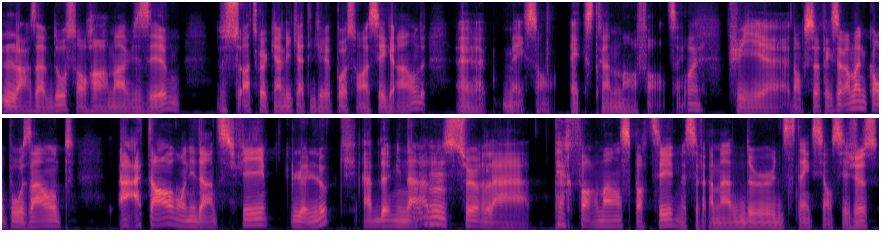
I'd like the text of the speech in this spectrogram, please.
leurs abdos sont rarement visibles. En tout cas, quand les catégories pas sont assez grandes, euh, mais ils sont extrêmement forts. Ouais. Puis euh, donc ça fait que c'est vraiment une composante. À, à tort, on identifie le look abdominal Mhm. sur la performance sportive, mais c'est vraiment deux distinctions. C'est juste,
